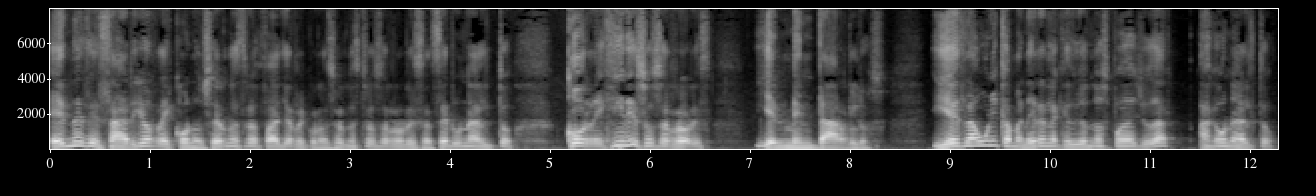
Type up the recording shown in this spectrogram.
Es necesario reconocer nuestras fallas, reconocer nuestros errores, hacer un alto, corregir esos errores y enmendarlos. Y es la única manera en la que Dios nos puede ayudar. Haga un alto,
